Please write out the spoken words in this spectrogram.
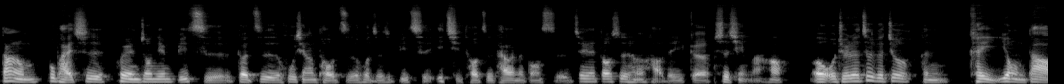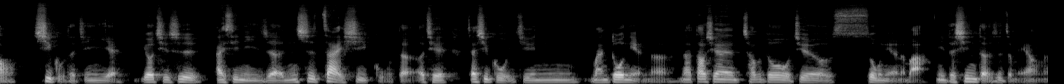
当然不排斥会员中间彼此各自互相投资，或者是彼此一起投资台湾的公司，这些都是很好的一个事情嘛。哈，呃，我觉得这个就很可以用到。戏骨的经验，尤其是 IC，你人是在戏骨的，而且在戏骨已经蛮多年了。那到现在差不多，我记得有四五年了吧？你的心得是怎么样呢？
